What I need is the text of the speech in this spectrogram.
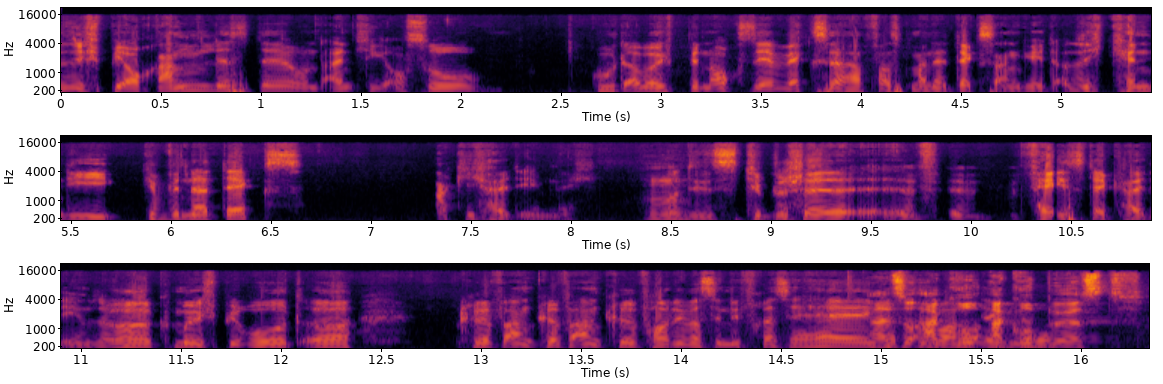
Also ich spiele auch Rangliste und eigentlich auch so gut, aber ich bin auch sehr wechselhaft, was meine Decks angeht. Also ich kenne die Gewinner-Decks, mag ich halt eben nicht. Hm. So dieses typische äh, Face-Deck halt eben so, oh, guck mal, ich spiele rot, oh, Angriff, Angriff, Angriff, hau dir was in die Fresse, hey. Also Agro, Agro Burst.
